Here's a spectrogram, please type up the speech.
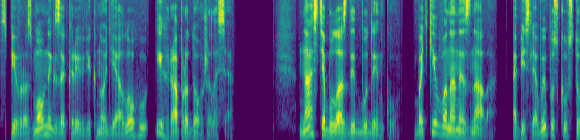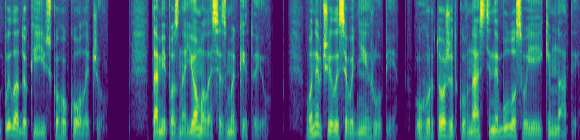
Співрозмовник закрив вікно діалогу, і гра продовжилася. Настя була з дитбудинку. Батьків вона не знала, а після випуску вступила до Київського коледжу. Там і познайомилася з Микитою. Вони вчилися в одній групі. У гуртожитку в Насті не було своєї кімнати,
